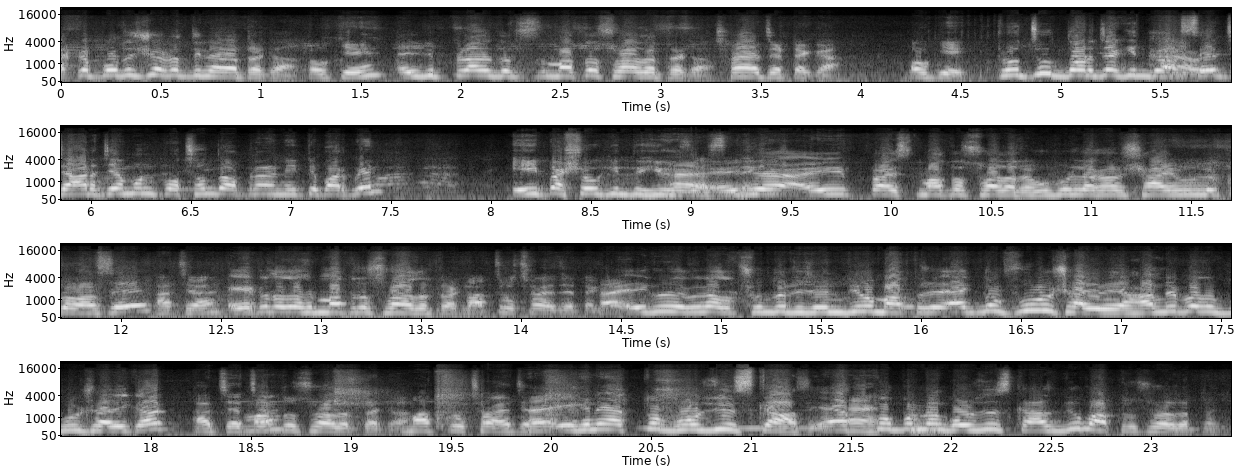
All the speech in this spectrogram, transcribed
একটা পঁচিশশো একটা তিন হাজার টাকা। ওকে এই যে মাত্র ছ হাজার টাকা। ছয় হাজার টাকা। ওকে প্রচুর দরজা কিন্তু হ্যাঁ। আছে যার যেমন পছন্দ আপনারা নিতে পারবেন এই পাশেও কিন্তু হিউজ হ্যাঁ আছে এই যে এই প্রাইস মাত্র ছ হাজার টাকা। উপরে লেখা উল্লেখ করা আছে। আচ্ছা। দাম মাত্র ছ হাজার টাকা। মাত্র ছয় হাজার টাকা। হ্যাঁ এইগুলো দেখুন সুন্দর ডিজাইন দিও মাত্র একদম full sari hundred percent full sari cut আচ্ছা, আচ্ছা। মাত্র ছ হাজার টাকা। মাত্র ছয় হাজার হ্যাঁ এখানে এত গর্জিয়াস কাজ এত। পরিমাণ গর্জিয়াস কাজ দিও মাত্র ছ হাজার টাকা।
